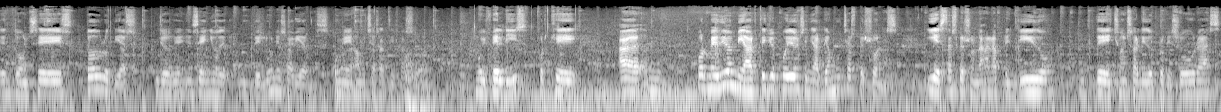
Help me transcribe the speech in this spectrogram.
Entonces, todos los días yo enseño de, lunes a viernes. Me deja mucha satisfacción, muy feliz porque ah, por medio de mi arte yo he podido enseñarle a muchas personas y estas personas han aprendido, de hecho han salido profesoras,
